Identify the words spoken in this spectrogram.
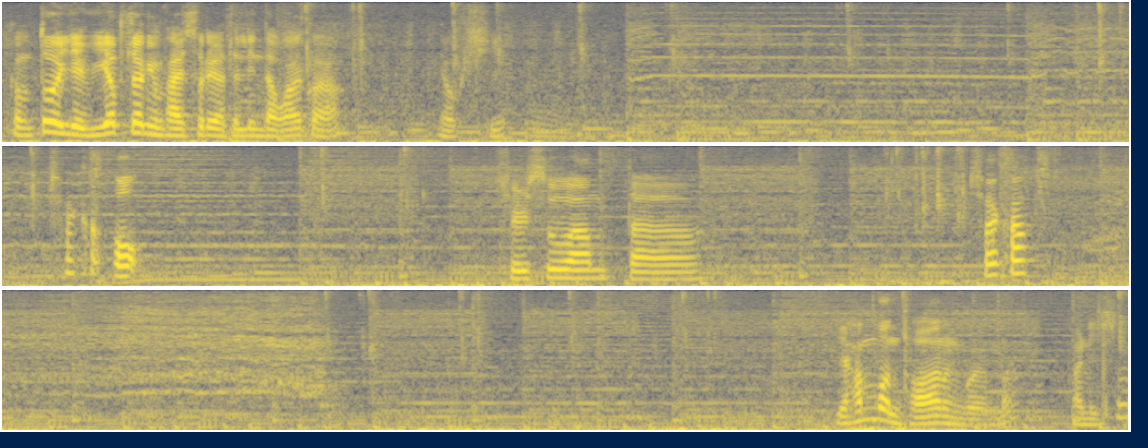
그럼 또 이제 위협적인 발소리가 들린다고 할 거야. 역시. 찰칵. 어? 실수함다 찰칵. 얘 한 번 더 하는 거였나? 아니지?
